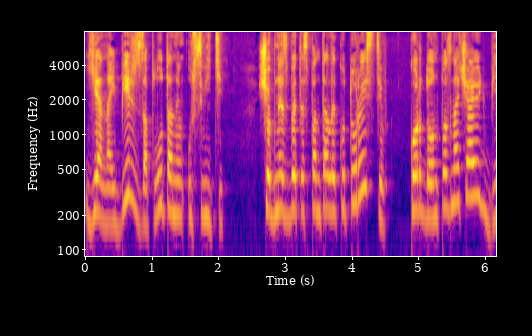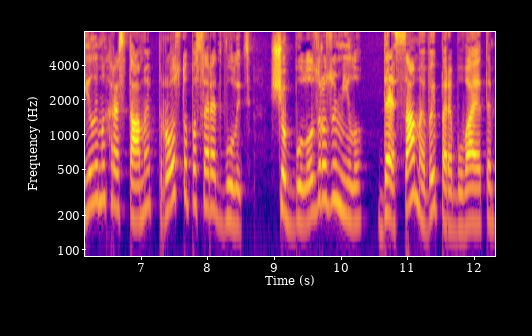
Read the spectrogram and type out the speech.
є найбільш заплутаним у світі. Щоб не збити з пантелику туристів, кордон позначають білими хрестами просто посеред вулиць, щоб було зрозуміло, де саме ви перебуваєте.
